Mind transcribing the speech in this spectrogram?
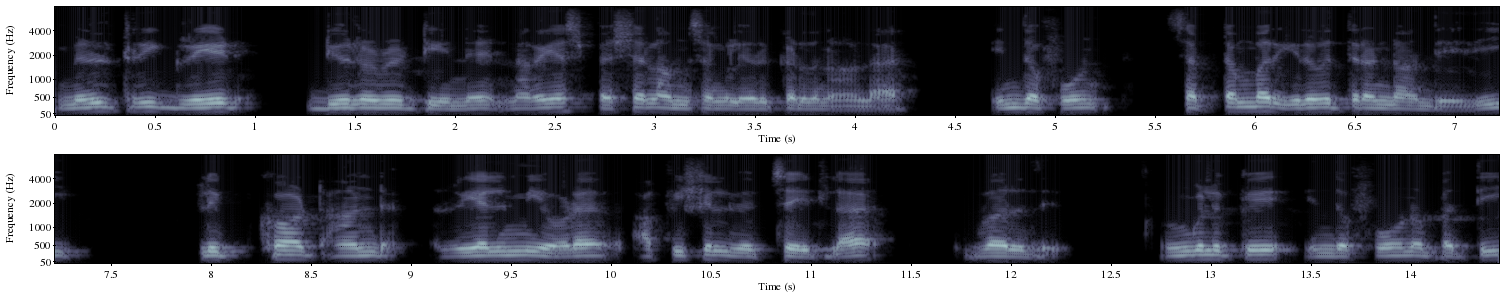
மிலிட்ரி கிரேட் டியூரபிலிட்டின்னு நிறைய ஸ்பெஷல் அம்சங்கள் இருக்கிறதுனால இந்த ஃபோன் செப்டம்பர் இருபத்தி ரெண்டாம் தேதி ஃப்ளிப்கார்ட் அண்ட் ரியல்மியோட அஃபிஷியல் வெப்சைட்டில் வருது. உங்களுக்கு இந்த ஃபோனை பற்றி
